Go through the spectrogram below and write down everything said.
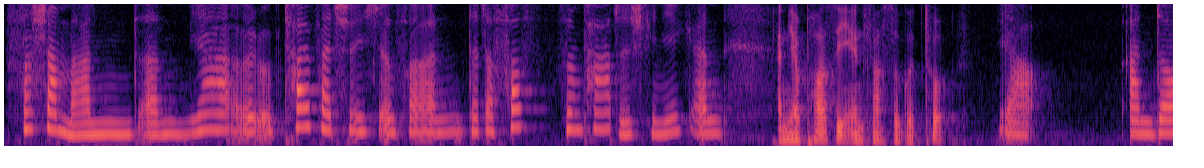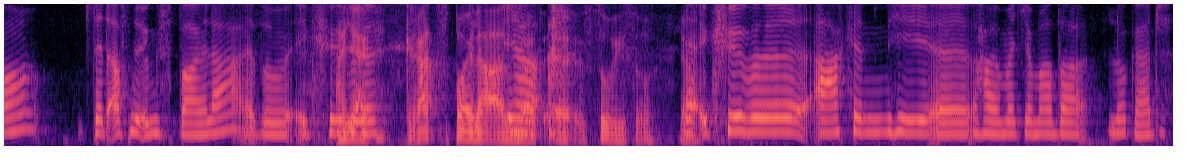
so charmant und ja, tollpatschig und so. Und das ist so sympathisch, finde ich. Und, an ja Posse einfach so gut top. Ja. Und da das ist ein Spoiler, also ich höre... Ah ja, grad Spoiler alert, ja. äh, sowieso. Ja, ja ich höre Aachen, hey, uh, How I Met Your Mother, look at.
